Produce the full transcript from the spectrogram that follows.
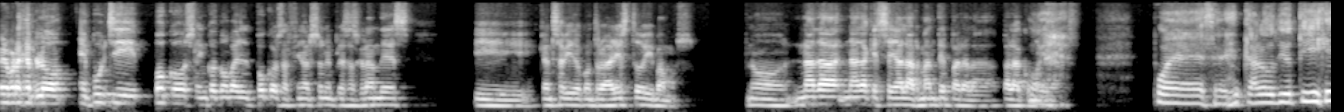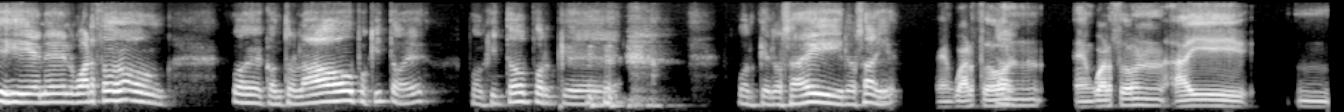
Pero, por ejemplo, en PUBG pocos, en COD Mobile pocos, al final son empresas grandes y que han sabido controlar esto y vamos, no, nada, nada que sea alarmante para la, para la comunidad. Pues, en Call of Duty en el Warzone, pues controlado poquito, ¿eh? Poquito porque, porque los hay, los hay. ¿eh? En Warzone, en Warzone hay, mm,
